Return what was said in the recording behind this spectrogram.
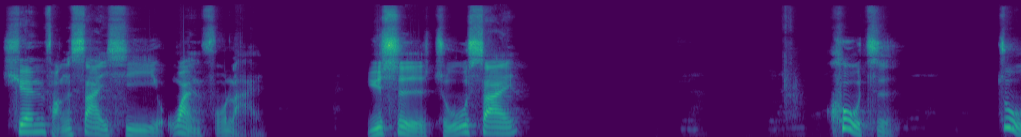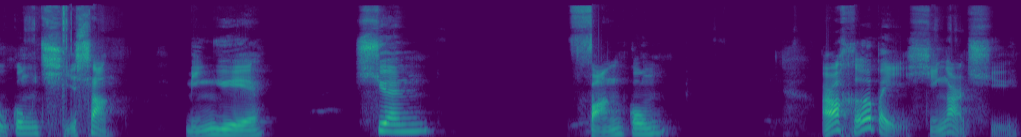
宣房塞兮万福来。于是竹塞裤子。助攻其上，名曰宣房宫。而河北行二渠，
